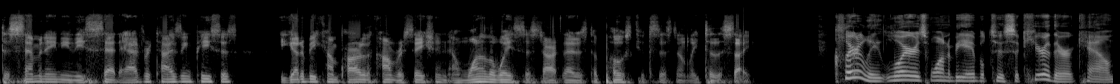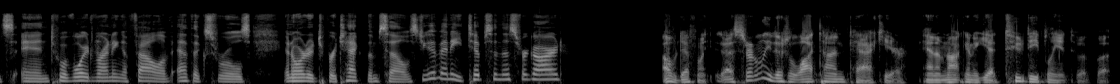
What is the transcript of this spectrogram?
disseminating these set advertising pieces. You got to become part of the conversation, and one of the ways to start that is to post consistently to the site. Clearly, lawyers want to be able to secure their accounts and to avoid running afoul of ethics rules in order to protect themselves. Do you have any tips in this regard? Oh, definitely. Uh, certainly, there's a lot to unpack here, and I'm not going to get too deeply into it, but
